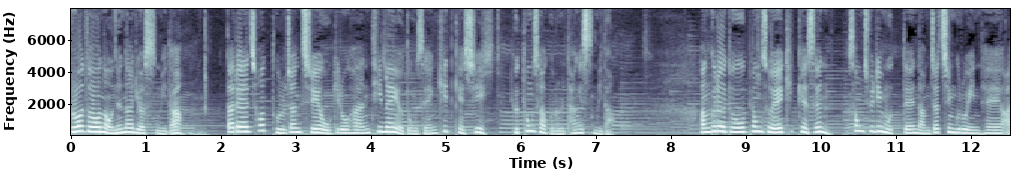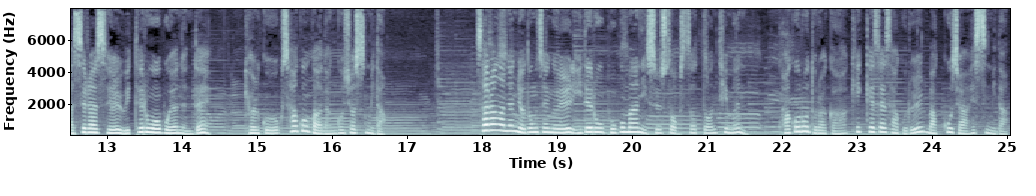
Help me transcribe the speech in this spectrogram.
그러던 어느 날이었습니다. 딸의 첫 돌잔치에 오기로 한 팀의 여동생 킷캣이 교통사고를 당했습니다. 안 그래도 평소에 kit캣은 성질이 못된 남자친구로 인해 아슬아슬 위태로워 보였는데 결국 사고가 난 것이었습니다. 사랑하는 여동생을 이대로 보고만 있을 수 없었던 팀은 과거로 돌아가 kit캣의 사고를 막고자 했습니다.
